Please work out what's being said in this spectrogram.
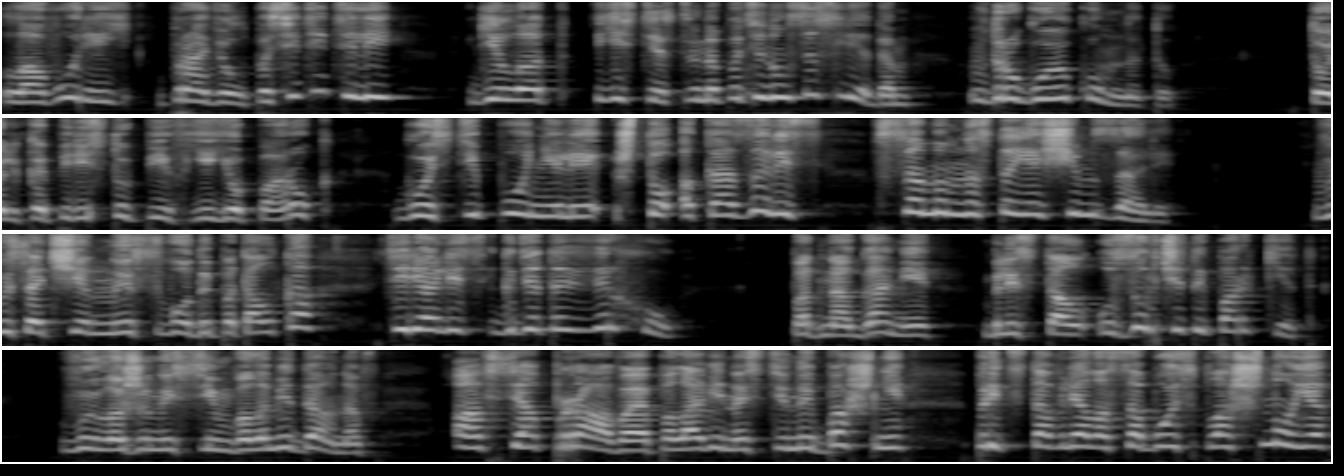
Лаворий провел посетителей, Гелат, естественно, потянулся следом, в другую комнату. Только переступив ее порог, гости поняли, что оказались в самом настоящем зале – Высоченные своды потолка терялись где-то вверху. Под ногами блистал узорчатый паркет, выложенный символами данов, а вся правая половина стены башни представляла собой сплошное,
